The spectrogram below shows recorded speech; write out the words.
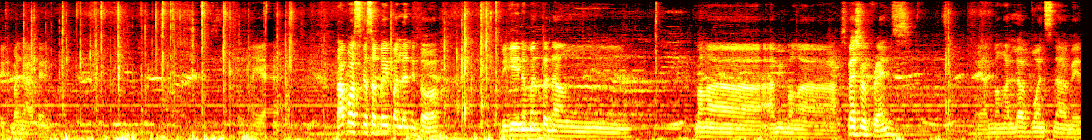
Tikman natin. Tapos kasabay pala nito, bigay naman to ng mga aming mga special friends. Ayan, mga loved ones namin.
